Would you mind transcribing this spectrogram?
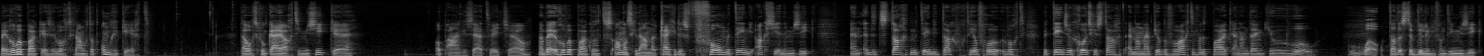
bij Robberpark is, wordt gedaan, wordt dat omgekeerd. Daar wordt gewoon keihard die muziek uh, op aangezet, weet je wel. Maar bij Europa Park wordt het dus anders gedaan. Daar krijg je dus vol meteen die actie in de muziek. En, en het start meteen, die dag wordt, heel wordt meteen zo groot gestart. En dan heb je ook een verwachting van het park. En dan denk je, wow. Wow. Dat is de bedoeling van die muziek.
